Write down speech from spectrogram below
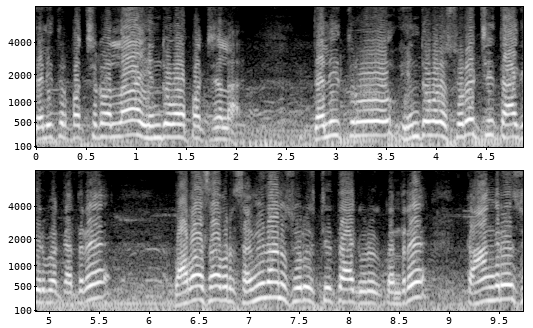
ದಲಿತರ ಪಕ್ಷನೂ ಅಲ್ಲ, ಹಿಂದೂಗಳ ಪಕ್ಷ ಅಲ್ಲ. ದಲಿತರು ಹಿಂದೂಗಳು ಸುರಕ್ಷಿತ ಆಗಿರ್ಬೇಕಾದ್ರೆ, ಬಾಬಾ ಸಾಹೇಬ್ರ ಸಂವಿಧಾನ ಸುರಕ್ಷಿತ ಆಗಿರ್ಬೇಕಂದ್ರೆ ಕಾಂಗ್ರೆಸ್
